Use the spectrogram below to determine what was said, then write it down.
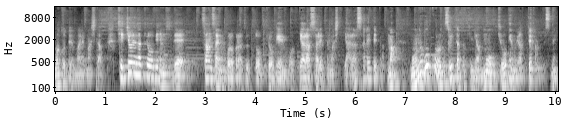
元で生まれました。父親が狂言師で、3歳の頃からずっと狂言をやらされてました。やらされてた。まあ、物心ついた時にはもう狂言をやってたんですね。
